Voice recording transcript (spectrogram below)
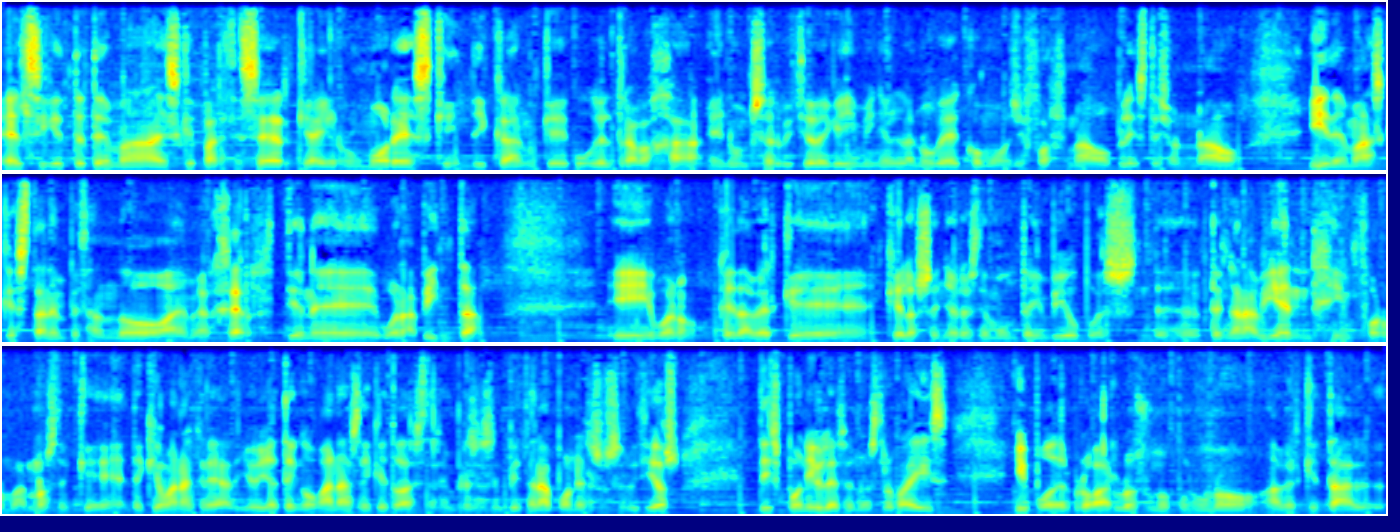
El siguiente tema es que parece ser que hay rumores que indican que Google trabaja en un servicio de gaming en la nube como GeForce Now, PlayStation Now y demás que están empezando a emerger. Tiene buena pinta y bueno, queda ver que, los señores de Mountain View pues tengan a bien informarnos de qué, de qué van a crear. Yo ya tengo ganas de que todas estas empresas empiecen a poner sus servicios disponibles en nuestro país y poder probarlos uno por uno a ver qué tal,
